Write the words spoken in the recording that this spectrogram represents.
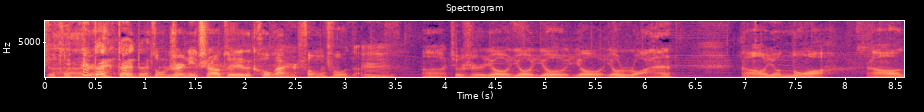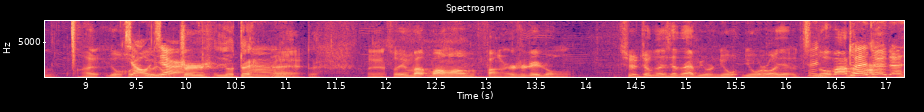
就总嗯，之，对对对，总之你吃到嘴里的口感是丰富的，嗯。啊、就是又又又又又软，然后又糯，然后还又又有嚼劲儿。汁儿，有对，嗯。哎，对，对，所以往往往反而是这种，其实就跟现在比如牛牛肉也筋头巴脑，对对对，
